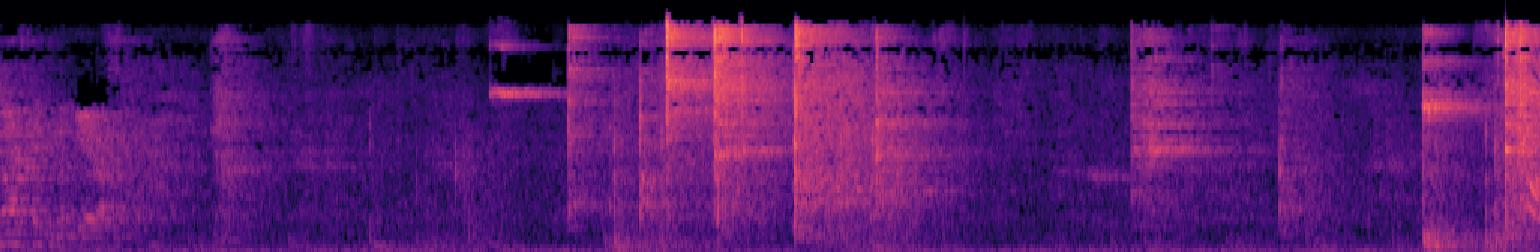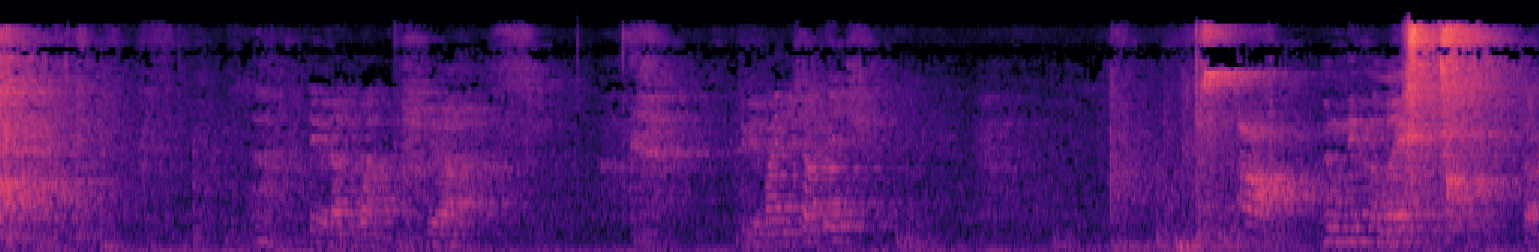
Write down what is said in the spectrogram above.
might have taken my ear off. your, uh, give your line chop. Oh, ah, little knee in the leg. Sorry.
